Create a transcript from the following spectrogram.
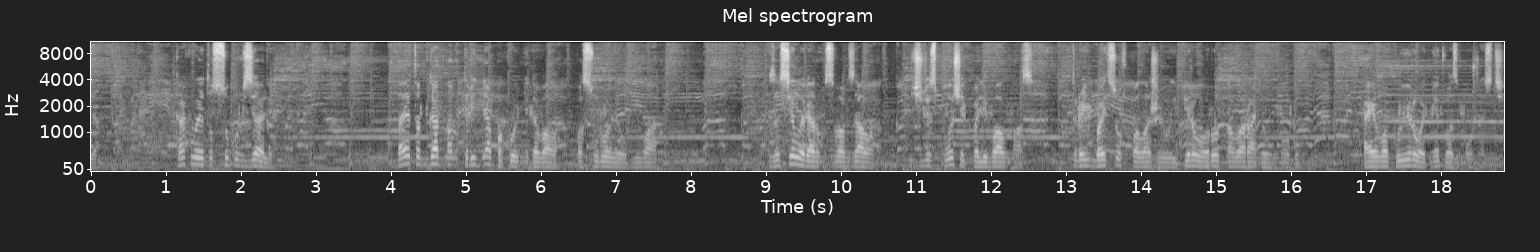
я. «Как вы эту суку взяли?» «Да этот гад нам три дня покоя не давал», – посуровил Иван. Засел рядом с вокзалом и через площадь поливал нас. Троих бойцов положил и первого ротного ранил в ногу. А эвакуировать нет возможности.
